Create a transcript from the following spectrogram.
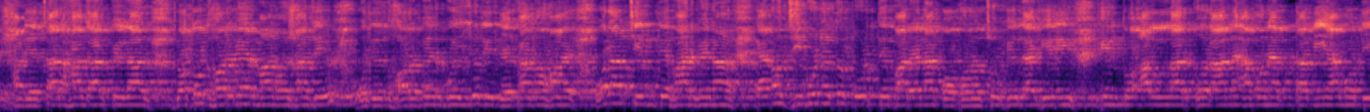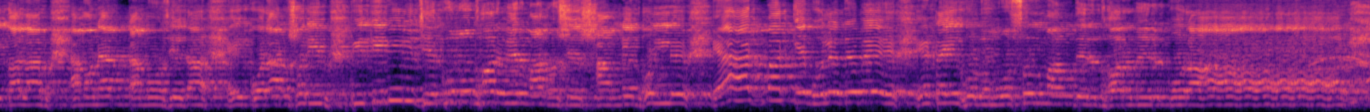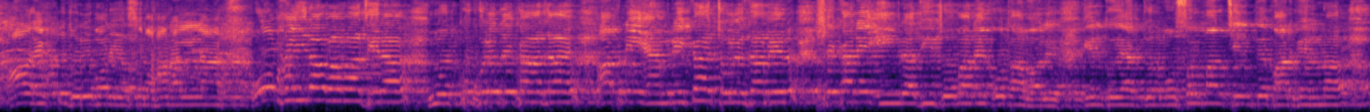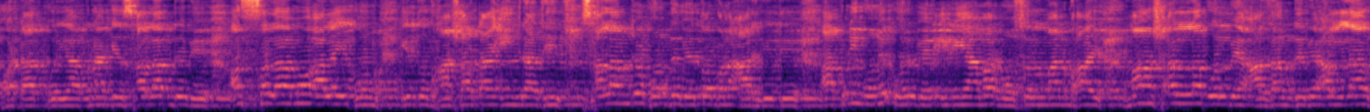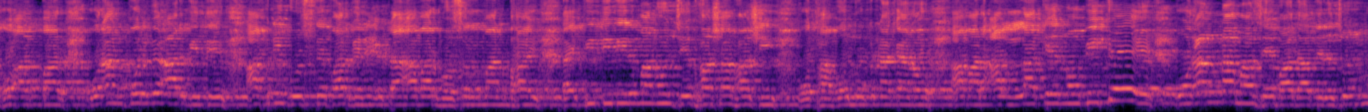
সাড়ে চার হাজার পেলার যত ধর্মের মানুষ আছে, ওদের ধর্মের বই যদি দেখানো হয়, ওরা চিনতে পারবে না। কেন জীবনে তো পড়তে পারে না, কখনো চোখে দেখেনি। কিন্তু আল্লাহর কোরআন এমন একটা নিয়ামতি কালাম, এমন একটা মজেদা এই কোরআন শরীফ পৃথিবীর যে কোনো ধর্মের মানুষের সামনে ধরলে এক বাক্যে বলে দেবে, এটাই হলো মুসলমানদের ধর্মের কোরআন। একটু জোরে বলে সোহান আল্লাহ ও ভাইরা বাবা জিরা লক্ষ্য করে দেখা যায়, আপনি আমেরিকা চলে ইংরাজি জবানে কথা বলে, কিন্তু একজন মুসলমান চিনতে পারবেন না। হঠাৎ করে আপনাকে সালাম দেবে, আসসালামু আলাইকুম। কিন্তু ভাষাটা ইংরাজি। সালাম যখন দেবে তখন আরবিতে। আপনি মনে করবেন, ইনি আমার মুসলমান ভাই। মাস আল্লাহ বলবে, আজান দেবে আল্লাহ আকবার। কোরআন পড়বে আরবিতে। আপনি বুঝতে পারবেন, এটা আমার মুসলমান ভাই। তাই পৃথিবীর মানুষ যে ভাষাভাষী, কথা বলুক না কেন, আমার আল্লাহকে, নবীকে কোরআন নামাজে বাদাতের জন্য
